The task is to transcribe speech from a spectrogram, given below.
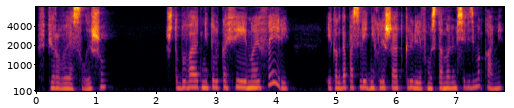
«Впервые слышу, что бывают не только феи, но и фейри, и когда последних лишают крыльев, мы становимся ведьмаками».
